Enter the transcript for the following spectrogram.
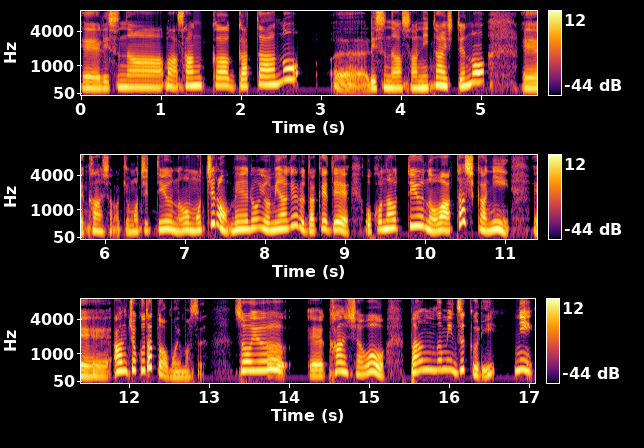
えー、リスナー、まあ、参加型のえー、リスナーさんに対しての、えー、感謝の気持ちっていうのをもちろんメールを読み上げるだけで行うっていうのは確かに、えー、安直だとは思います。そういう、え感謝を番組作りに、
